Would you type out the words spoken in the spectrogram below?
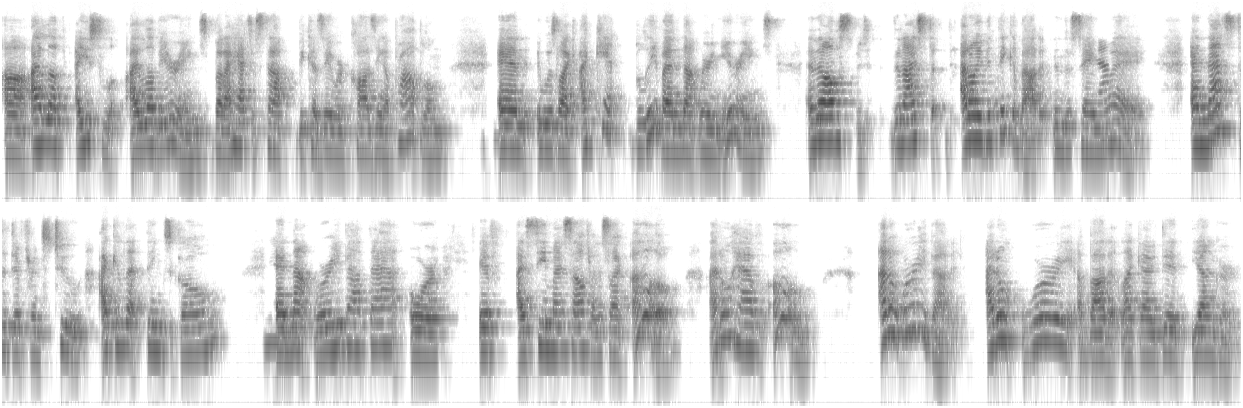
Uh, i love i used to i love earrings but i had to stop because they were causing a problem. And it was like i can't believe i'm not wearing earrings. And then all of a sudden then i st- i don't even think about it in the same yeah. way. And that's the difference too. I can let things go and not worry about that. Or if I see myself and it's like, oh, I don't have, oh, I don't worry about it. I don't worry about it like I did younger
